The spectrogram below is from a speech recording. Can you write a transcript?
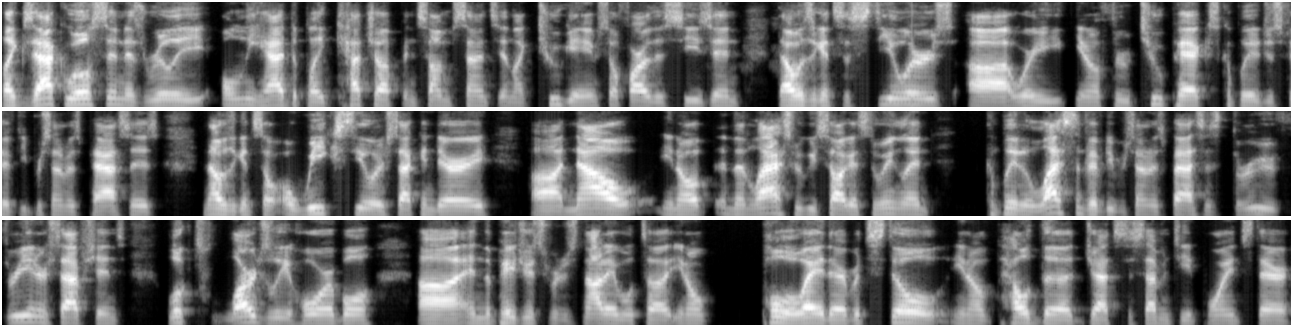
like Zach Wilson has really only had to play catch up in some sense in like two games so far this season. That was against the Steelers, uh, where he you know threw two picks, completed just 50% of his passes, and that was against a, a weak Steelers secondary. Uh, now you know, and then last week we saw against New England completed less than 50% of his passes threw three interceptions, looked largely horrible. Uh, and the Patriots were just not able to, you know, pull away there, but still, you know, held the Jets to 17 points there.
